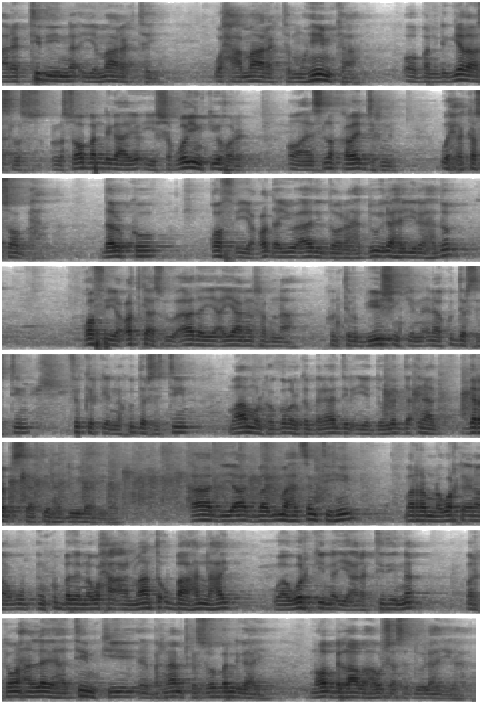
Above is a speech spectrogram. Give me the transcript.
aragtidiinna iyo maaragtay. Waxaa maaragtay muhiimkaa oo bandhigyadaas la soo bandhigayo iyo shaqooyinkii hore oo aan isla qaban jirnay wixii ka soo baxa. Dalku qof iyo cod ayuu aadi doonaa. Hadduu ilaaha yidhaahdo qof iyo codkaas uu aadaya ayaana rabnaa contributionkiina inaad ku darsatiin fikirkiina ku darsatiin maamulka gobolka banaadir iyo dowladda inaad garab istaagtiin hadduu ilaaha yidhaahdo. Aad iyo aad baad u mahadsan tihiin. Ma rabna warka inaan inku badinno waxa aan maanta u baahannahay waa warkiinna iyo aragtidiinna. Marka waxaan leeyahay tiimkii barnaamijka soo bandhigayay noo bilaaba hawshaas hadduu ilaaha yidhaahdo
